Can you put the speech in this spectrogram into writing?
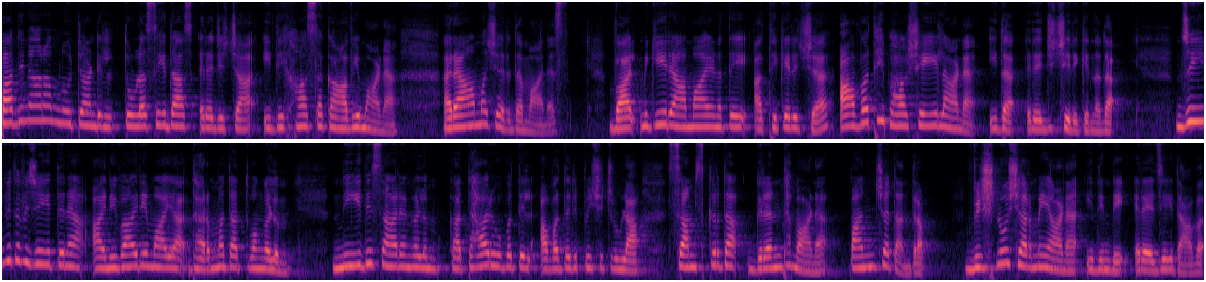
പതിനാറാം നൂറ്റാണ്ടിൽ തുളസീദാസ് രചിച്ച ഇതിഹാസ കാവ്യമാണ് രാമചരിതമാനസ് വാൽമീകി രാമായണത്തെ അധികരിച്ച് അവധി ഭാഷയിലാണ് ഇത് രചിച്ചിരിക്കുന്നത്. ജീവിത വിജയത്തിന് അനിവാര്യമായ ധർമ്മതത്വങ്ങളും നീതിസാരങ്ങളും കഥാരൂപത്തിൽ അവതരിപ്പിച്ചിട്ടുള്ള സംസ്കൃത ഗ്രന്ഥമാണ് പഞ്ചതന്ത്രം. വിഷ്ണു ശർമ്മയാണ് ഇതിന്റെ രചയിതാവ്.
